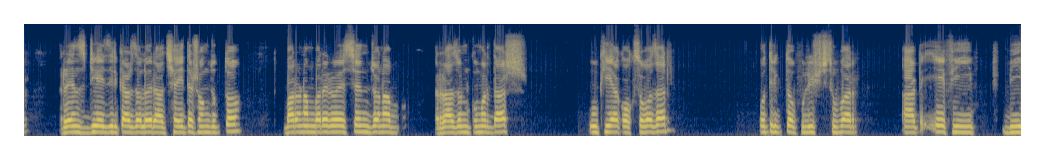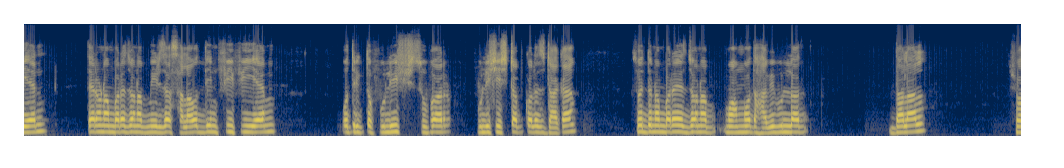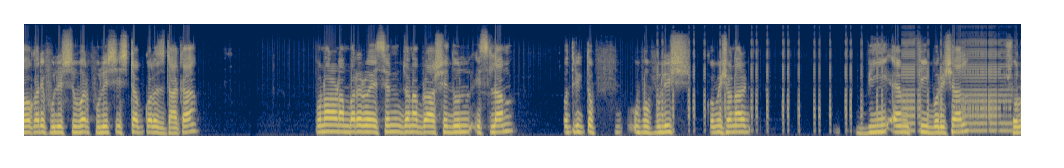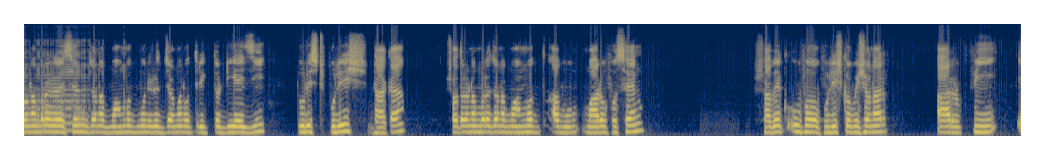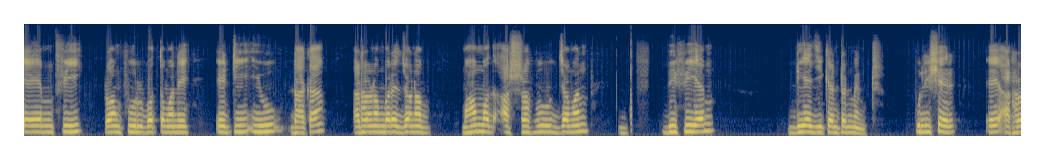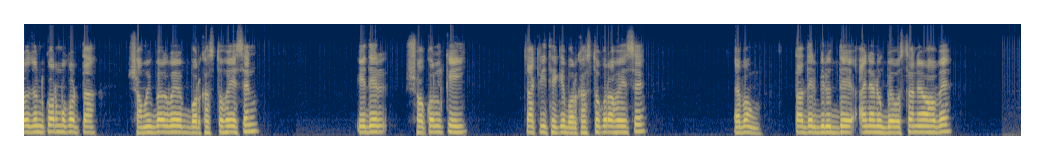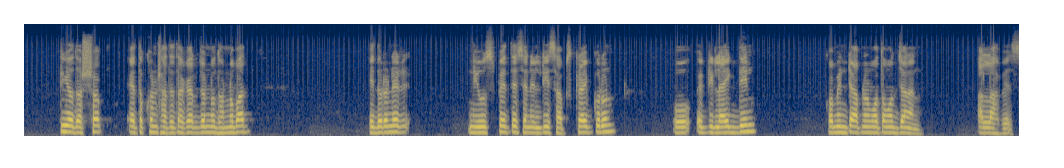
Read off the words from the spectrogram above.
range ডিআইজির কার্যালয় রাজশাহীতে সংযুক্ত। বারো নম্বরে রয়েছেন জনাব রাজন কুমার দাস উখিয়া কক্সবাজার, অতিরিক্ত পুলিশ সুপার আট এফি বিএন তেরো নম্বরে জনাব মির্জা সালাউদ্দিন ফিফিএম অতিরিক্ত police super police staff college Dhaka, চোদ্দ নম্বরে জনাব মোহাম্মদ হাবিবুল্লাহ দালাল, সহকারী police super police staff college Dhaka, পনেরো নম্বরে রয়েছেন জনাব রাশেদুল ইসলাম অতিরিক্ত পু- উপপুলিশ কমিশনার বিএমপি বরিশাল। ষোলো নম্বরে রয়েছেন জনাব মোহাম্মদ মনিরুজ্জামান, অতিরিক্ত ডিআইজি ট্যুরিস্ট পুলিশ, ঢাকা। সতেরো নম্বরে জনাব মোহাম্মদ আবু মারুফ হোসেন, সাবেক উপ police commissioner R P MP Rangpur, বর্তমানে এটিইউ ঢাকা। আঠারো নম্বরে জনাব Mohammad Ashrafuzzaman, BPM, DIG cantonment. পুলিশের এই আঠারো জন কর্মকর্তা সাময়িকভাবে বরখাস্ত হয়েছেন। এদের সকলকেই চাকরি থেকে বরখাস্ত করা হয়েছে এবং তাদের বিরুদ্ধে আইনানুগ ব্যবস্থা নেওয়া হবে। প্রিয় দর্শক, এতক্ষণ সাথে থাকার জন্য ধন্যবাদ। এ ধরনের নিউজ পেতে চ্যানেলটি সাবস্ক্রাইব করুন ও একটি লাইক দিন কমেন্টে আপনার মতামত জানান। আল্লাহ হাফেজ।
